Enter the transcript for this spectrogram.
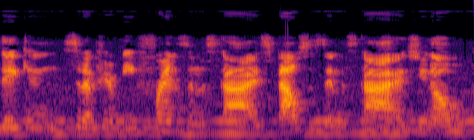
they can sit up here and be friends in disguise, spouses in disguise, you know,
